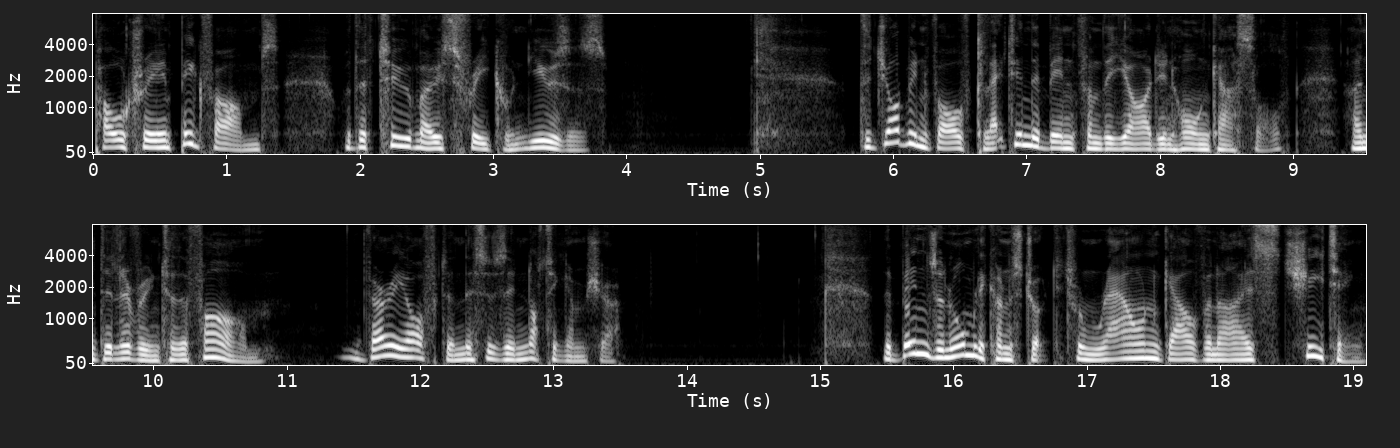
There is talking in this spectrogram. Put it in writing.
Poultry and pig farms were the two most frequent users. The job involved collecting the bin from the yard in Horncastle and delivering to the farm. Very often this was in Nottinghamshire. The bins are normally constructed from round galvanised sheeting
